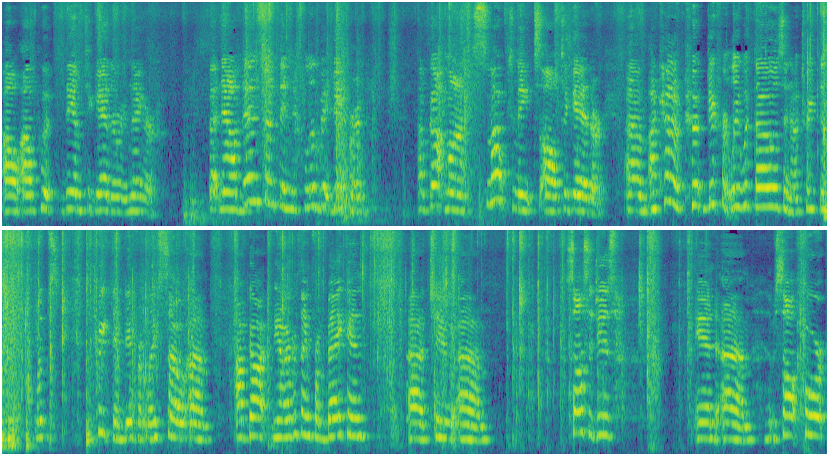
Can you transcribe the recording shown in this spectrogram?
I'll, I'll put them together in there. But now I've done something a little bit different. I've got my smoked meats all together. Um, I kind of cook differently with those and I treat them, whoops, treat them differently. So um, I've got, you know, everything from bacon uh, to um, sausages and um, salt pork.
